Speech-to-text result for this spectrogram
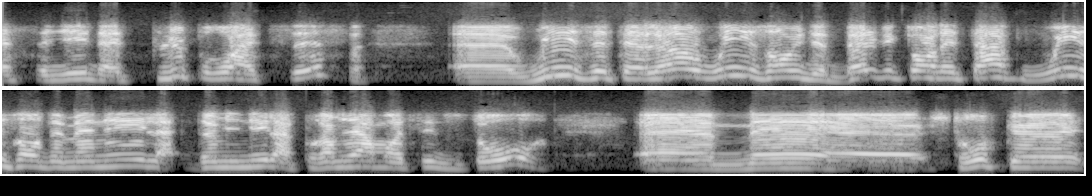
essayer d'être plus proactif. Euh, oui, ils étaient là. Oui, ils ont eu de belles victoires d'étape. Oui, ils ont dominé la, première moitié du tour. mais je trouve que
